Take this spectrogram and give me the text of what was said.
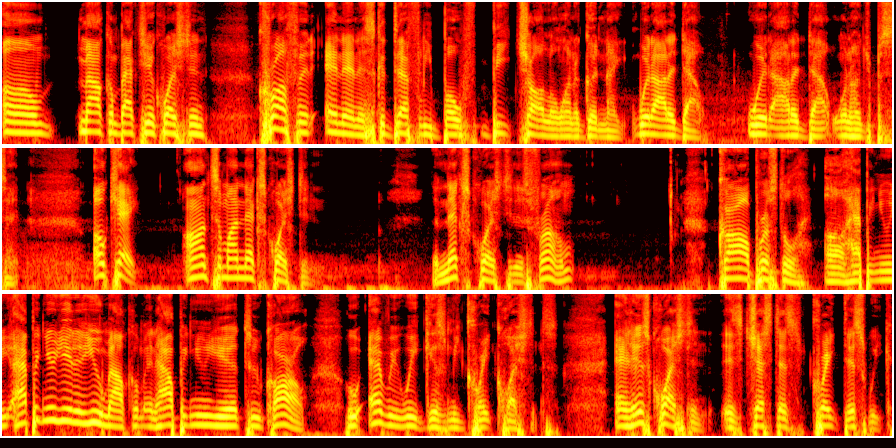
um, Malcolm. Back to your question, Crawford and Ennis could definitely both beat Charlo on a good night, without a doubt. without a doubt, 100%. Okay, on to my next question. The next question is from Carl Bristol. Uh, happy New Year! Happy New Year to you, Malcolm, and Happy New Year to Carl, who every week gives me great questions. And his question is just as great this week.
